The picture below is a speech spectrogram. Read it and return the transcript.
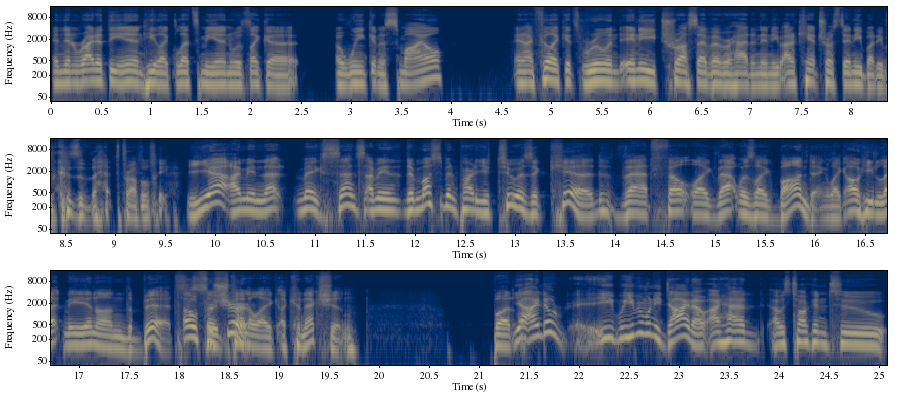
and then right at the end he like lets me in with like a a wink and a smile. and I feel like it's ruined any trust I've ever had in any. I can't trust anybody because of that. Probably. Yeah, I mean that makes sense. I mean, there must have been part of you too as a kid that felt like that was like bonding. Like, oh, he let me in on the bit. Oh, so for it's sure. Kind of like a connection. But Yeah, uh I know. Even when he died, I, I had I was talking to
